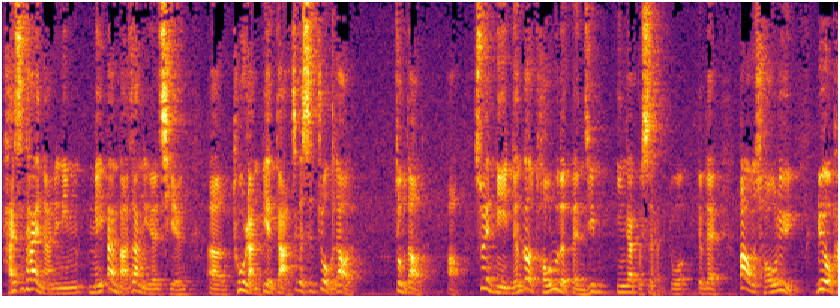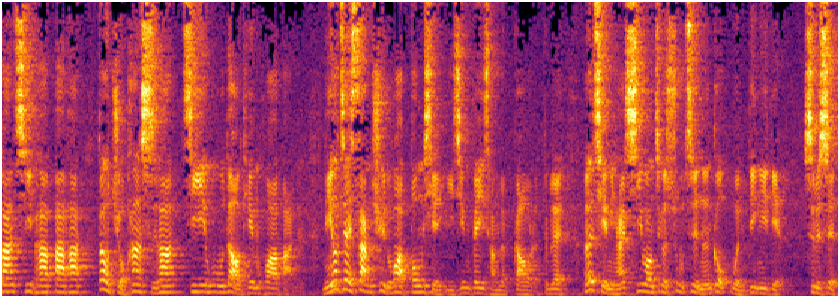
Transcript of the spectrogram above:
还是太难了，你没办法让你的钱呃突然变大，这个是做不到的，做不到的。啊，所以你能够投入的本金应该不是很多，对不对？报酬率六趴、七趴、八趴到九趴、十趴，几乎到天花板了。你要再上去的话，风险已经非常的高了，对不对？而且你还希望这个数字能够稳定一点，是不是？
